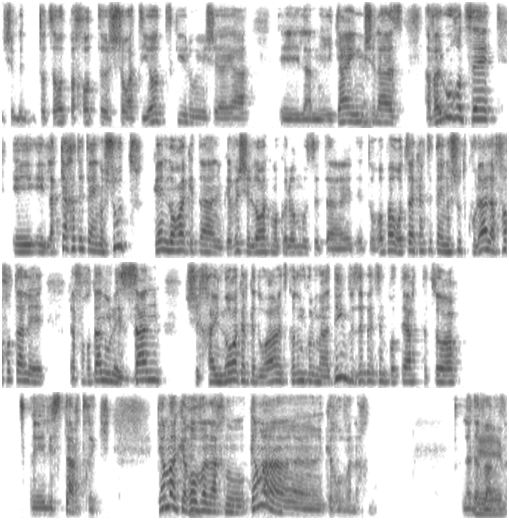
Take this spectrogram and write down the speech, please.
שבתוצאות פחות שואתיות, כאילו, ממי שהיה אה, לאמריקאים כן. של אז, אבל הוא רוצה לקחת את האנושות, כן, לא רק את ה... אני מקווה שלא רק כמו קולומבוס את, ה, את אירופה, הוא רוצה לקחת את האנושות כולה, להפוך, אותה ל, להפוך אותנו לזן שחי לא רק על כדור הארץ, קודם כל מאדים, וזה בעצם פותח את הצוהר לסטארט-טרק. כמה קרוב כן. אנחנו, כמה קרוב אנחנו? לדבר אה, הזה.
